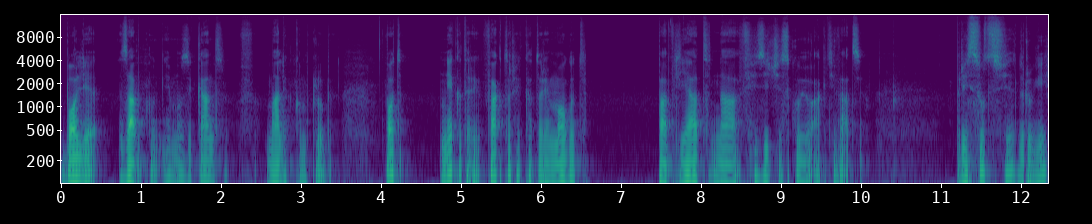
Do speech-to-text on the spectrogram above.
более замкнутый музыкант в маленьком клубе. Вот некоторые факторы, которые могут повлиять на физическую активацию. Присутствие других,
